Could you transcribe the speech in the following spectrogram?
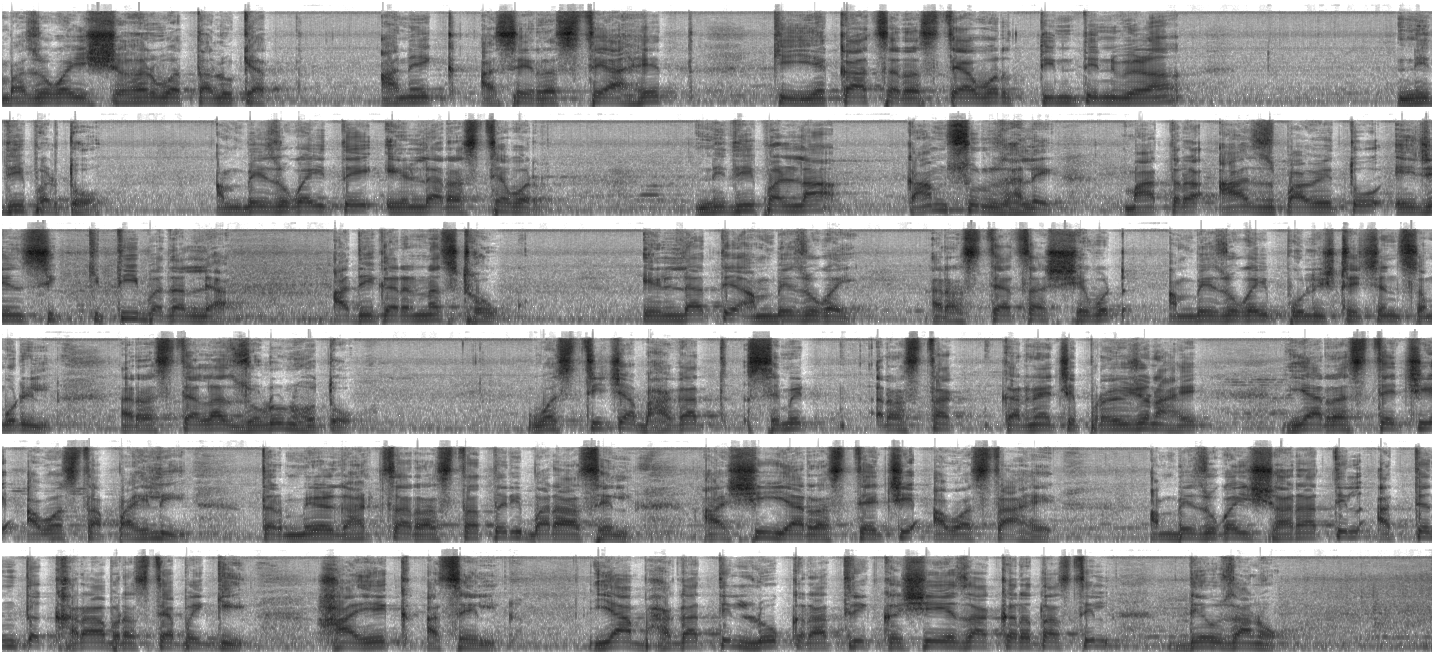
अंबाजोगाई शहर व तालुक्यात अनेक असे रस्ते आहेत की एकाच रस्त्यावर तीन तीन वेळा निधी पडतो. अंबेजोगाई ते येळला रस्त्यावर निधी पडला काम सुरू झाले. मात्र आज पावेतो एजन्सी किती बदलल्या अधिकाऱ्यांनाच ठाऊक. येळला ते अंबेजोगाई रस्त्याचा शेवट अंबेजोगाई पोलीस स्टेशन समोरील रस्त्याला जोडून होतो. वस्तीच्या भागात सिमेंट रस्ता करण्याचे प्रयोजन आहे. या रस्त्याची अवस्था पाहिली तर मेळघाटचा रस्ता तरी बरा असेल अशी या रस्त्याची अवस्था आहे. अंबेजोगाई शहरातील अत्यंत खराब रस्त्यापैकी हा एक असेल. या भागातील लोक रात्री कशी ये जा करत असतील देव जाणो.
